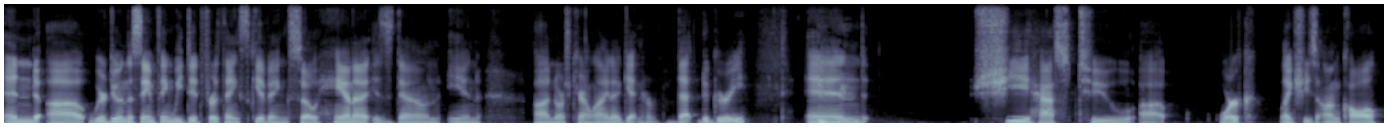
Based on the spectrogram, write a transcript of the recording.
And uh we're doing the same thing we did for Thanksgiving. So Hannah is down in uh North Carolina getting her vet degree and she has to uh work like she's on call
